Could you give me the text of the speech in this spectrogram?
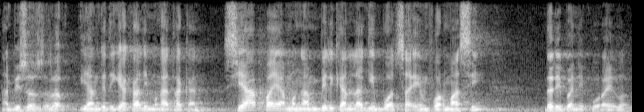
Nabi SAW yang ketiga kali mengatakan, siapa yang mengambilkan lagi buat saya informasi dari Bani Quraidah?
